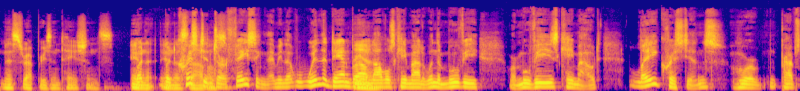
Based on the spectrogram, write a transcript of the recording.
misrepresentations but, the, but Christians novels. are facing. I mean, when the Dan Brown yeah. novels came out, when the movie or movies came out, lay Christians who are perhaps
